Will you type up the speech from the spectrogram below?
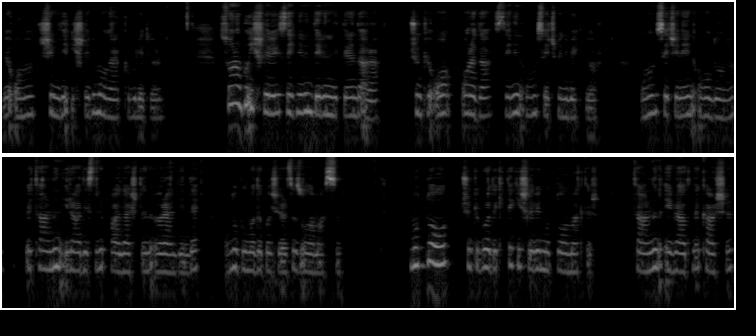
ve onu şimdi işlevim olarak kabul ediyorum. Sonra bu işlevi zihninin derinliklerinde ara. Çünkü o orada senin onu seçmeni bekliyor. Onun seçeneğin olduğunu ve Tanrı'nın iradesini paylaştığını öğrendiğinde onu bulmada başarısız olamazsın. Mutlu ol çünkü buradaki tek işlevi mutlu olmaktır. Tanrı'nın evladına karşı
